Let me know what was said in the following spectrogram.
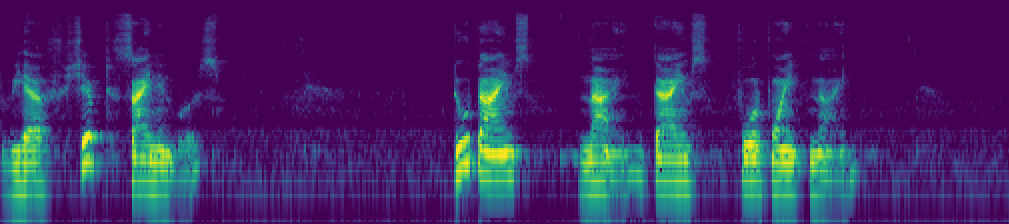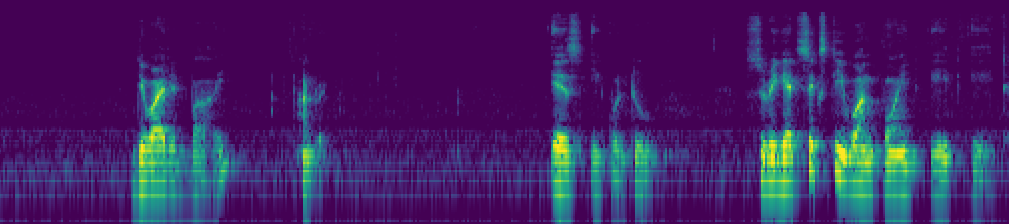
We have shift sine inverse 2 times 9 times 4.9 divided by 100 is equal to so we get 61.88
